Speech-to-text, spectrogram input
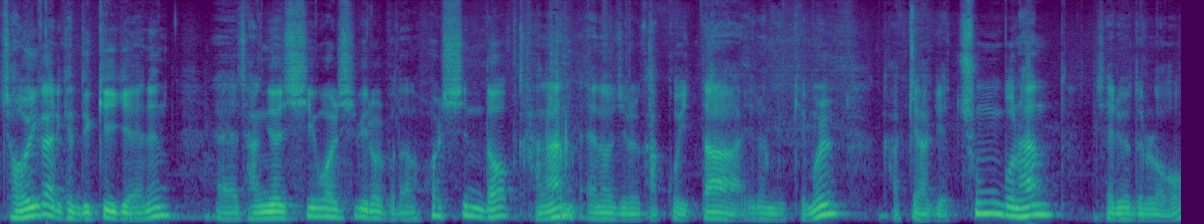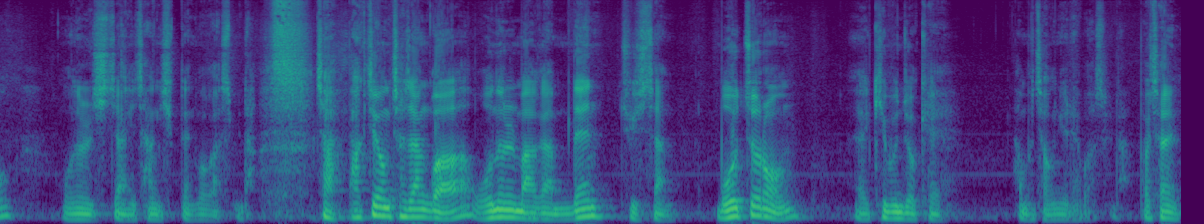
저희가 이렇게 느끼기에는 작년 10월 11월보다 훨씬 더 강한 에너지를 갖고 있다 이런 느낌을 갖게 하기에 충분한 재료들로 오늘 시장이 장식된 것 같습니다. 자 박재영 차장과 오늘 마감된 주시장 모쪼록 기분 좋게 한번 정리를 해봤습니다. 박사님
